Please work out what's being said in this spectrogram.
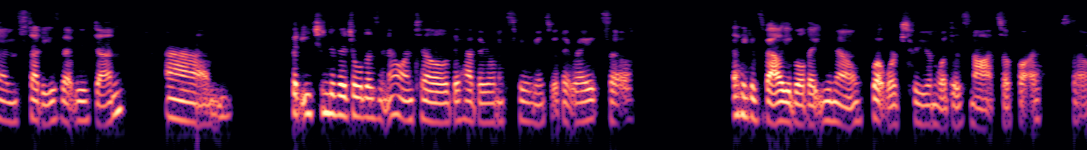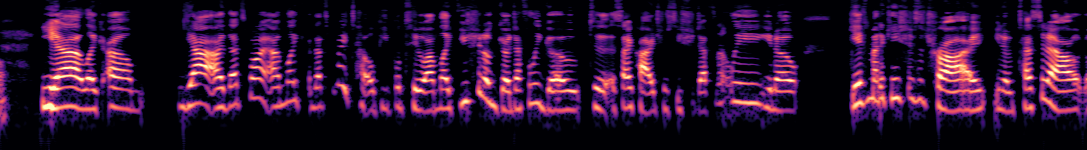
and studies that we've done. Um, but each individual doesn't know until they have their own experience with it, right? So I think it's valuable that you know what works for you and what does not so far. So yeah, like um yeah, that's why I'm like that's what I tell people too. I'm like you should go definitely go to a psychiatrist. You should definitely, you know, give medications a try, you know, test it out.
